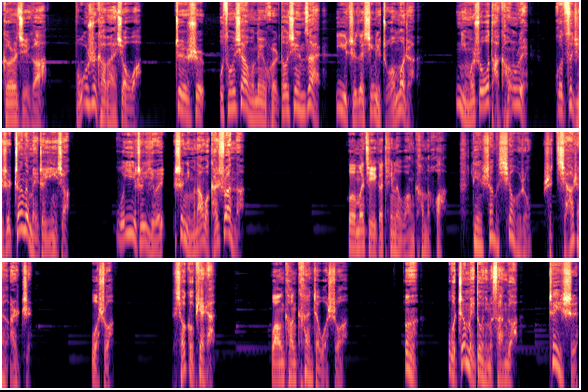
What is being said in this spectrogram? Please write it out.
哥儿几个，不是开玩笑我，这事我从下午那会儿到现在一直在心里琢磨着。你们说我打康瑞。”我自己是真的没这印象，我一直以为是你们拿我开涮呢。我们几个听了王康的话，脸上的笑容是戛然而止。我说：“小狗骗人。”王康看着我说：“嗯，我真没逗你们三个。”这时，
